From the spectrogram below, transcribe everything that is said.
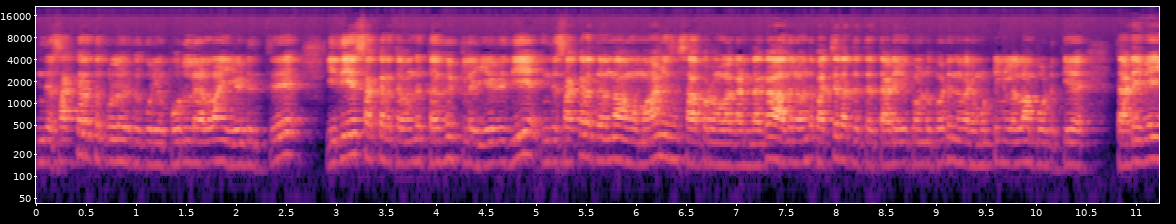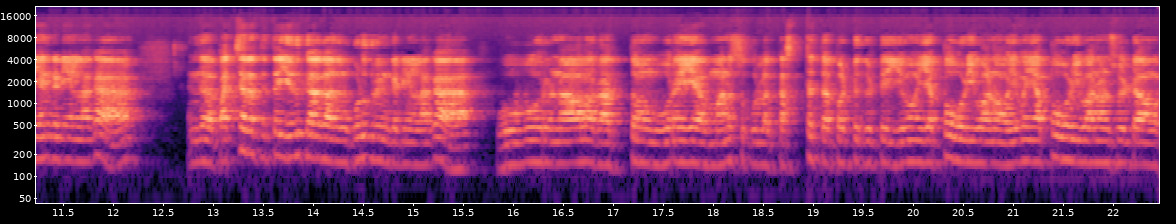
இந்த சக்கரத்துக்குள்ளே இருக்கக்கூடிய பொருளெல்லாம் எடுத்து இதே சக்கரத்தை வந்து தகுட்டில் எழுதி இந்த சக்கரத்தை வந்து அவங்க மாமிசம் சாப்பிட்றவங்களா கண்டாக்கா அதில் வந்து பச்சை ரத்தத்தை தடவி கொண்டு போயிட்டு இந்த மாதிரி முட்டைங்களெல்லாம் போட்டு தடவி ஏன்னு கேட்டிங்கனாக்கா இந்த பச்சை ரத்தத்தை எதுக்காக அதில் கொடுக்குறேன்னு கேட்டிங்கனாக்கா ஒவ்வொரு நாளும் ரத்தம் உரைய மனசுக்குள்ளே கஷ்டத்தை பட்டுக்கிட்டு இவன் எப்போ ஒழிவானோ இவன் எப்போ ஒழிவானோன்னு சொல்லிட்டு அவங்க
